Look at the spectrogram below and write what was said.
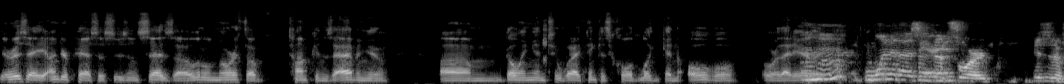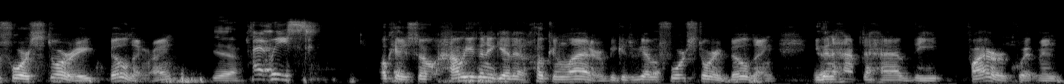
there is a underpass, as Susan says, a little north of Tompkins Avenue, um, going into what I think is called Lincoln Oval or that area. Mhm. One of those This is a areas, four, this is a four-story building, right? Yeah, at least. Okay, so how are you gonna get a hook and ladder? Because if you have a four-story building, you're gonna have to have the fire equipment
